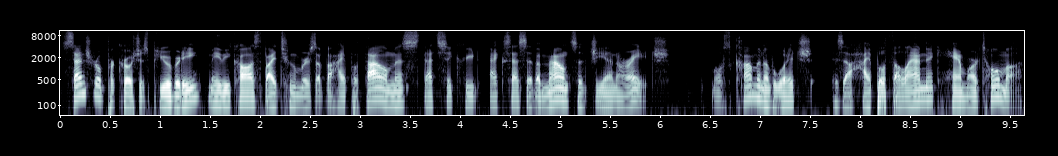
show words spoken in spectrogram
Central precocious puberty may be caused by tumors of the hypothalamus that secrete excessive amounts of GnRH, most common of which is a hypothalamic hamartoma,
